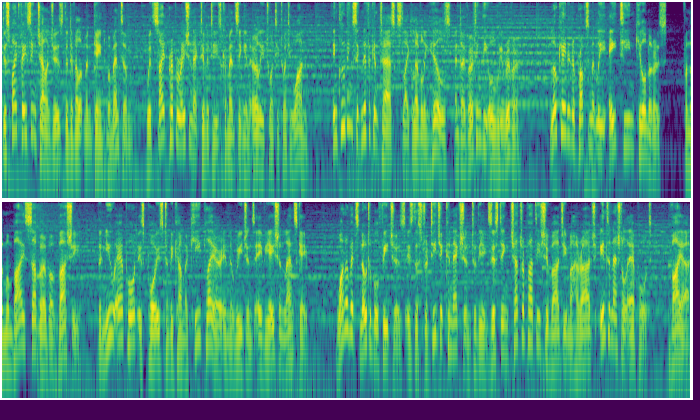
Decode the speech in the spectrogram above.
Despite facing challenges, the development gained momentum, with site preparation activities commencing in early 2021, including significant tasks like leveling hills and diverting the Ulwe River. Located approximately 18 kilometers from the Mumbai suburb of Vashi, the new airport is poised to become a key player in the region's aviation landscape. One of its notable features is the strategic connection to the existing Chhatrapati Shivaji Maharaj International Airport via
